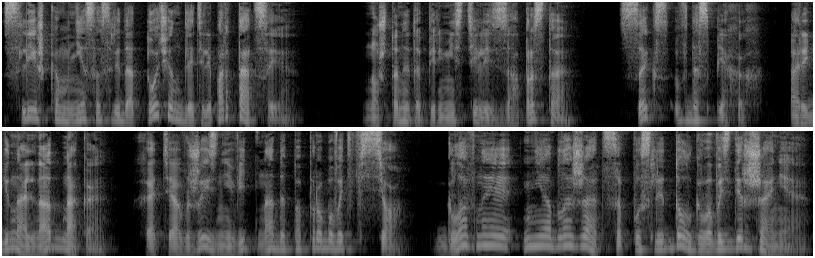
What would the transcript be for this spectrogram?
слишком не сосредоточен для телепортации? Но штаны-то переместились запросто. Секс в доспехах. Оригинально, однако. Хотя в жизни ведь надо попробовать все. Главное, не облажаться после долгого воздержания.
